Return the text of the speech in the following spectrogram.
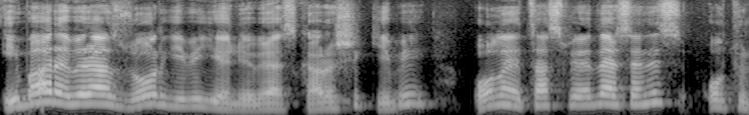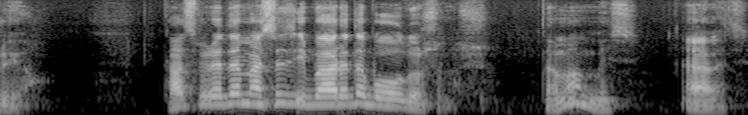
İbare biraz zor gibi geliyor, biraz karışık gibi. Olayı tasvir ederseniz oturuyor. Tasvir edemezseniz ibarede boğulursunuz. Tamam mıyız? Evet.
